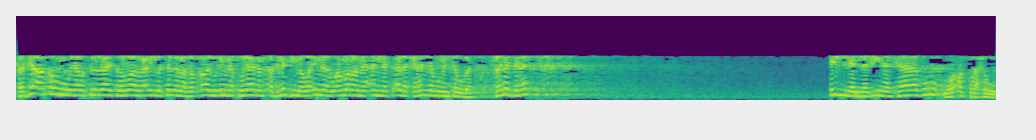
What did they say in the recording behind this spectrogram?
فجاء قومه إلى رسول الله صلى الله عليه وسلم فقالوا إن فلانا قد ندم وإنه أمرنا أن نسألك هل له من توبة؟ فنزلت إلا الذين تابوا وأصلحوا.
